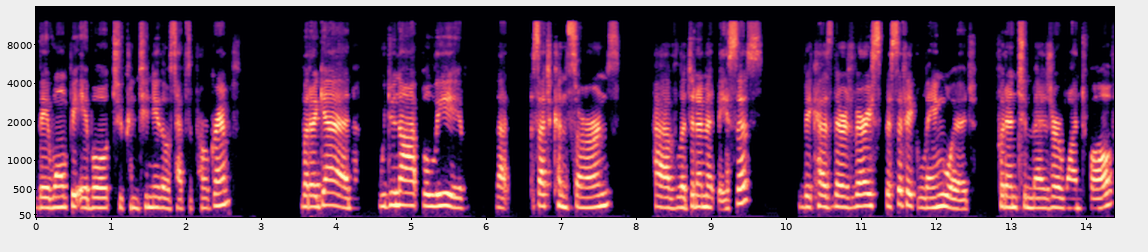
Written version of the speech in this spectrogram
they won't be able to continue those types of programs. But again, we do not believe that such concerns have legitimate basis because there's very specific language put into Measure 112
